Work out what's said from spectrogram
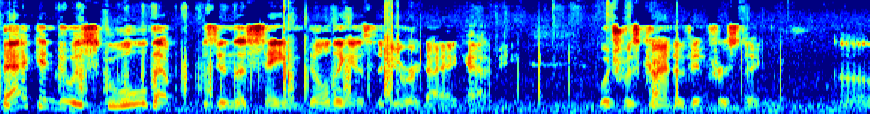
back into a school that was in the same building as the Do or Die Academy which was kind of interesting. Um,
